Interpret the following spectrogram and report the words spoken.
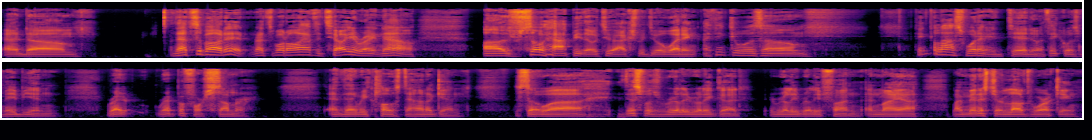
And um, that's about it. That's about all I have to tell you right now. Uh, I was so happy though to actually do a wedding. I think it was um, I think the last wedding I did, I think it was maybe in right right before summer, and then we closed down again. So uh, this was really really good, really really fun, and my uh, my minister loved working,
